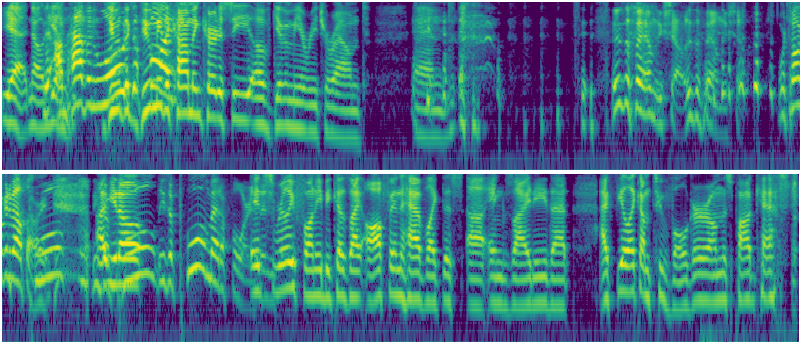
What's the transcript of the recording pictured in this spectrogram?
Yeah, no, yeah. I'm having do loads the, of do me the common courtesy of giving me a reach around, and This is a family show. This is a family show. We're talking about Sorry. pool. These Uh, are you know, pool. These are pool metaphors. it's and- really funny because I often have like this uh, anxiety that I feel like I'm too vulgar on this podcast,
